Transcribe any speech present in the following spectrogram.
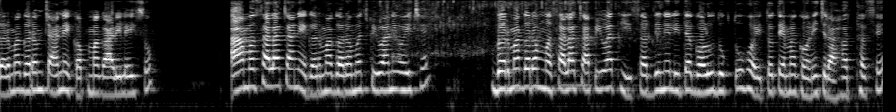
ગરમા ગરમ ચાને કપમાં ગાળી લઈશું. આ મસાલા ચાને ગરમા ગરમ જ પીવાની હોય છે. ગરમા ગરમ મસાલા ચા પીવાથી શરદીને લીધે ગળું દુખતું હોય તો તેમાં ઘણી જ રાહત થશે.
